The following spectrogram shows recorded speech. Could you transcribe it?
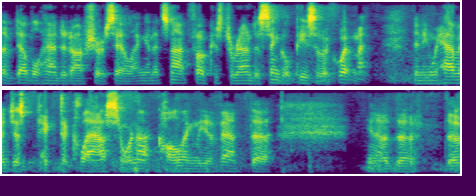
of double-handed offshore sailing and it's not focused around a single piece of equipment meaning we haven't just picked a class and we're not calling the event the you know the the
